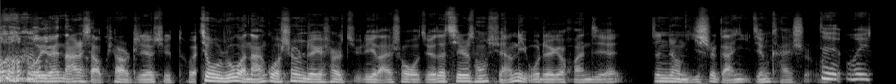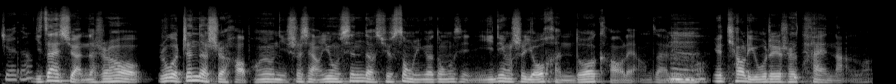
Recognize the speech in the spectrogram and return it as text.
我以为拿着小票直接去退。就如果拿过生日这个事儿举例来说，我觉得其实从选礼物这个环节，真正仪式感已经开始了。对，我也觉得。你在选的时候，如果真的是好朋友，你是想用心的去送一个东西，你一定是有很多考量在里头，嗯因为挑礼物这个事儿太难了。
